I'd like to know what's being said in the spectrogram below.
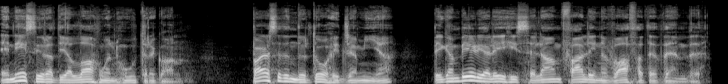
Enesi radiallahu anhu të regon. Parë se të ndërtohi gjamia, pegamberi a lehi selam fali në vathat e dhemve.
